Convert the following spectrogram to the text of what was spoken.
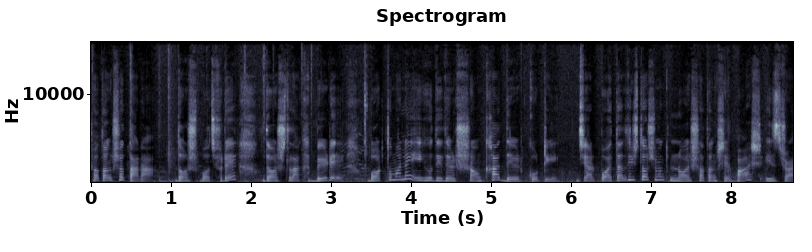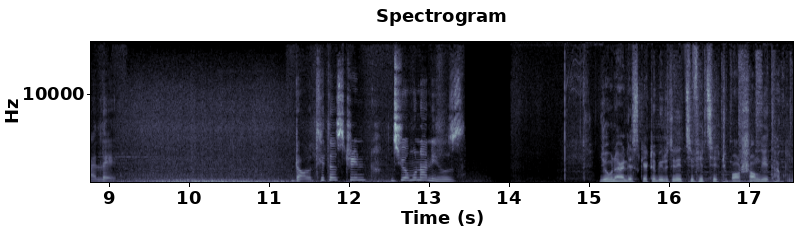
শতাংশ তারা। দশ বছরে দশ লাখ বেড়ে বর্তমানে ইহুদিদের সংখ্যা দেড় কোটি, যার পঁয়তাল্লিশ দশমিক নয় শতাংশের বাস ইসরায়েলে। স্ট্রিন যমুনা নিউজ। যমুনা আইডেস্কে একটা বিরতি নিচ্ছি, ফিরছি একটু পর, সঙ্গেই থাকুন।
